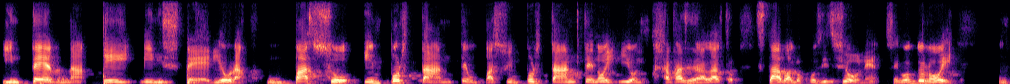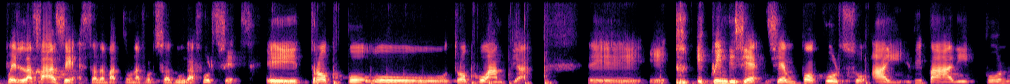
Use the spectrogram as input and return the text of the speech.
interna dei ministeri. Ora un passo importante, un passo importante, noi io in quella fase tra l'altro stavo all'opposizione, secondo noi in quella fase è stata fatta una forzatura forse eh, troppo, oh, troppo ampia e, e, e quindi si è, si è, un po' corso ai ripari con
